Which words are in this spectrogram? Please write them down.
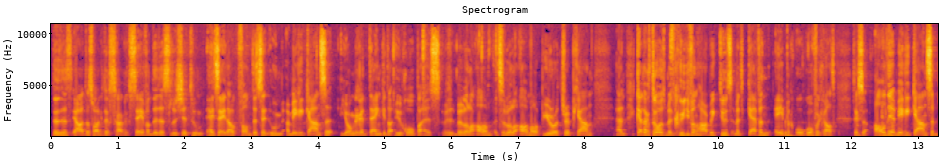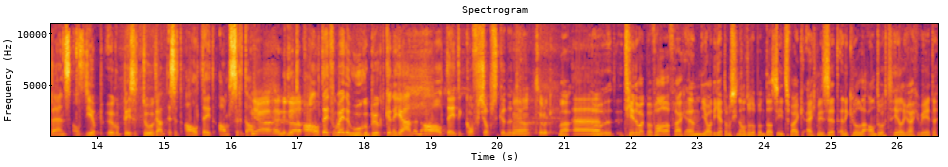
dit is, ja, dat is wat ik er straks ook zei, van dit is legit hoe, hij zei dat ook van, dit zijn hoe Amerikaanse jongeren denken dat Europa is. We, we willen allemaal, ze willen allemaal op Eurotrip gaan. En ik heb daar trouwens met Rudy van Harbic Tunes en met Kevin Eiper ook over gehad. Zeg ze, al die Amerikaanse bands, als die op Europese tour gaan, is het altijd Amsterdam. Ja, Die inderdaad. moeten altijd voorbij de hoerenbuurt kunnen gaan en altijd de coffeeshops kunnen doen. Ja, tuurlijk. Maar Ehm. eh, hetgene wat ik me vooral afvraag, en jou die gaat er misschien antwoord op, want dat is iets waar ik echt mee zit en ik wil dat antwoord heel graag weten.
